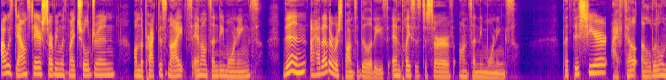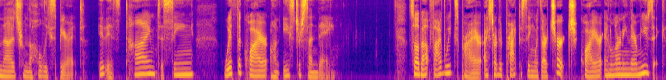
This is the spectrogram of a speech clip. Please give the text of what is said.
I was downstairs serving with my children on the practice nights and on Sunday mornings. Then I had other responsibilities and places to serve on Sunday mornings. But this year, I felt a little nudge from the Holy Spirit. It is time to sing with the choir on Easter Sunday. So, about five weeks prior, I started practicing with our church choir and learning their music.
